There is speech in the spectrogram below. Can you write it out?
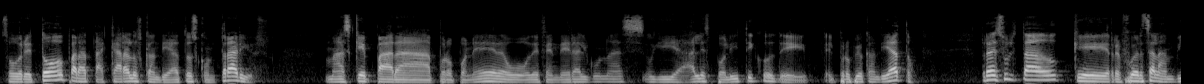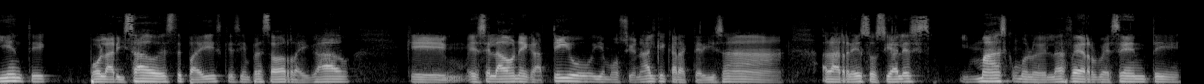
sobre todo para atacar a los candidatos contrarios más que para proponer o defender algunos ideales políticos de- del propio candidato. Resultado que refuerza el ambiente polarizado de este país, que siempre ha estado arraigado, que es el lado negativo y emocional que caracteriza a las redes sociales y más como lo es la efervescente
